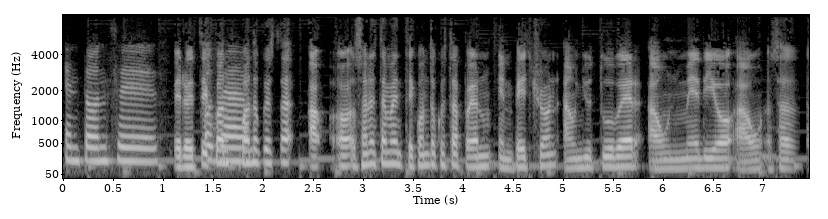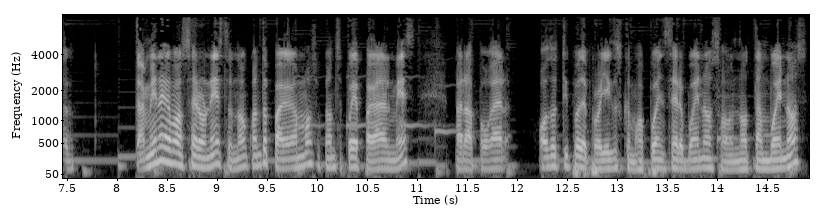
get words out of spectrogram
Entonces. Pero, este, ¿cuánto, cuesta? Ah, honestamente, ¿cuánto cuesta pagar en Patreon a un youtuber, a un medio, a un. O sea, también vamos a ser honestos, ¿no? ¿Cuánto pagamos o cuánto se puede pagar al mes para pagar otro tipo de proyectos que a lo mejor pueden ser buenos o no tan buenos?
